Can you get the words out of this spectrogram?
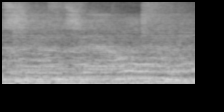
down, down.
